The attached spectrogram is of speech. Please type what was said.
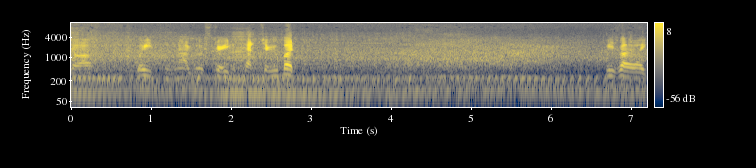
so I'll wait and not go straight and cut through. But he's probably like,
